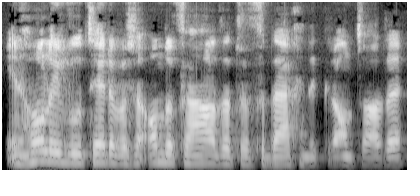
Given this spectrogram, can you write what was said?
in Hollywood, hè, dat was een ander verhaal dat we vandaag in de krant hadden.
